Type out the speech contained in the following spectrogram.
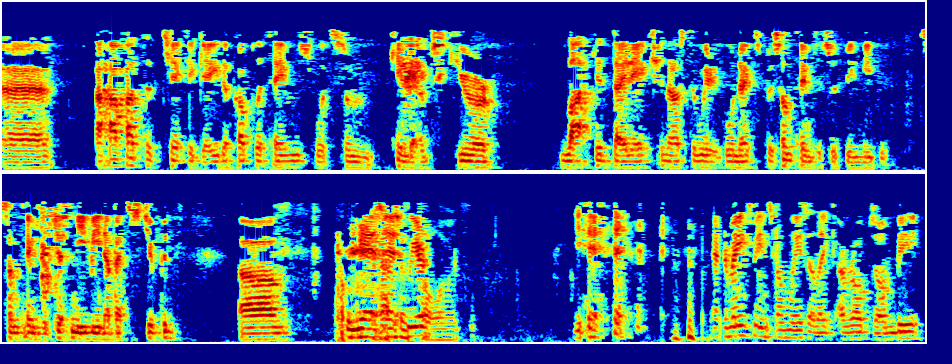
Uh, I have had to check a guide a couple of times with some kind of obscure lack of direction as to where to go next, but sometimes it's just been me. Sometimes it's just me being a bit stupid. Um, yeah, it's, Happens it's to weird. Yeah, it reminds me in some ways of like a Rob Zombie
